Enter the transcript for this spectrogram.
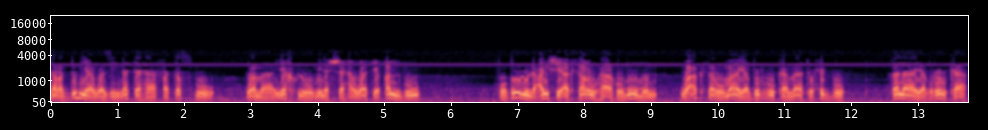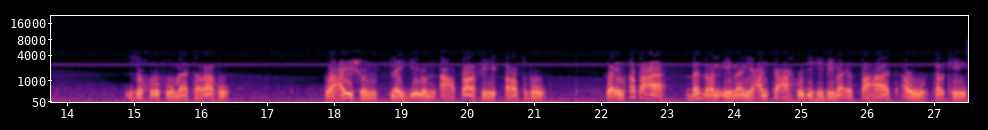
ترى الدنيا وزينتها فتصبو وما يخلو من الشهوات قلب. فضول العيش أكثرها هموم وأكثر ما يضرك ما تحب فلا يغررك زخرف ما تراه. وعيش لين الأعطاف رطب. وإن قطع بذر الإيمان عن تعهده بماء الطاعات أو ترك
